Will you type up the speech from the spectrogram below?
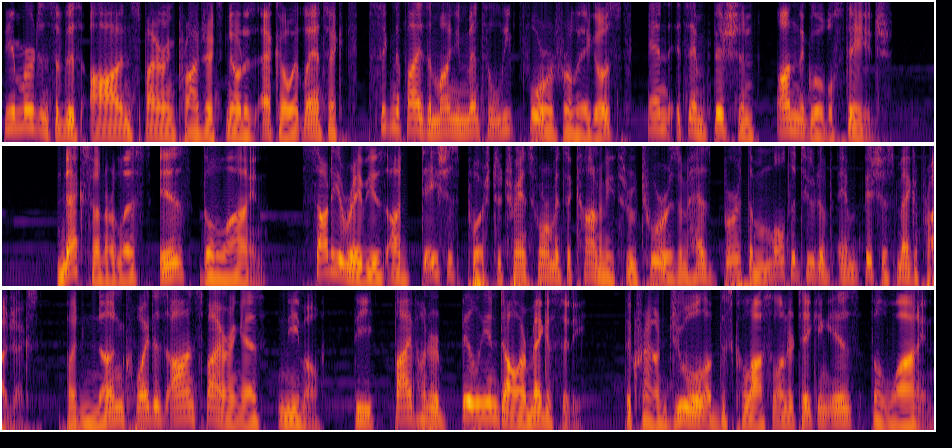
The emergence of this awe inspiring project known as Eko Atlantic signifies a monumental leap forward for Lagos and its ambition on the global stage. Next on our list is The Line, Saudi Arabia's audacious push to transform its economy through tourism has birthed a multitude of ambitious megaprojects, but none quite as awe inspiring as NEOM, the $500 billion megacity. The crown jewel of this colossal undertaking is The Line,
